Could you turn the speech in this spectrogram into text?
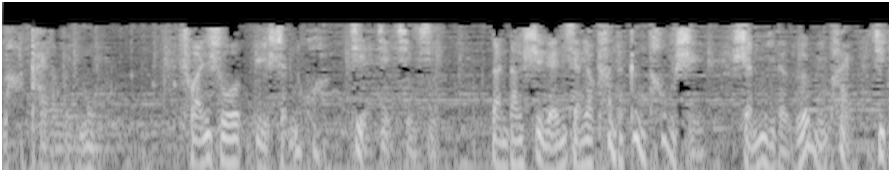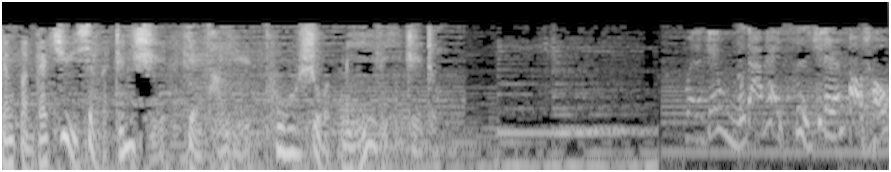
拉开了帷幕。传说与神话渐渐清晰，但当世人想要看得更透时，神秘的峨眉派却将本该具象的真实掩藏于扑朔迷离之中。为了给五大派死去的人报仇，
